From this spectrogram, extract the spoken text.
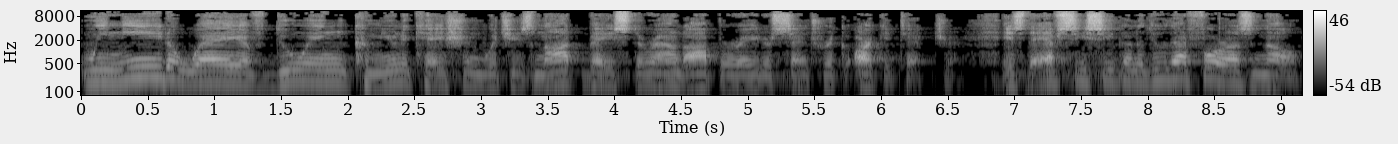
We need a way of doing communication which is not based around operator centric architecture. Is the FCC going to do that for us? No.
